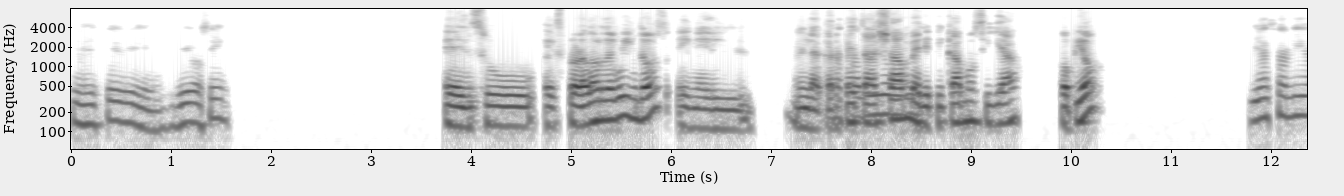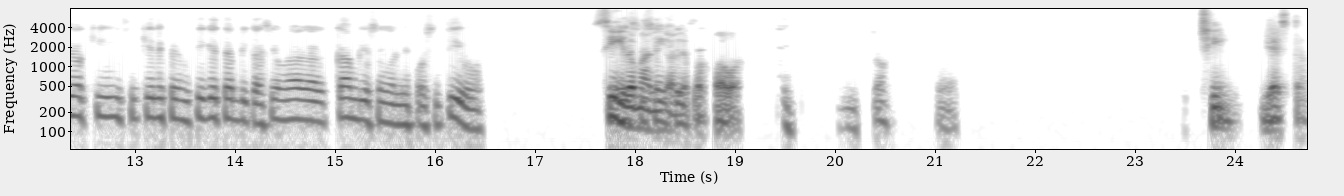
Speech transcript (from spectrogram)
Este, digo, sí. En su explorador de Windows, en, el, en la carpeta YAM, verificamos si ya copió. Ya ha salido aquí si quieres permitir que esta aplicación haga cambios en el dispositivo. Sí, lo más dígale, por favor. Sí. Listo. Sí, ya está.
